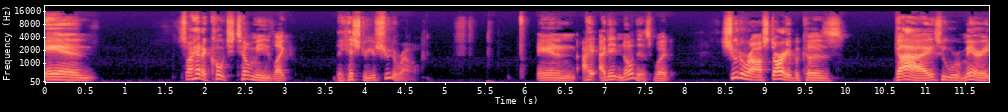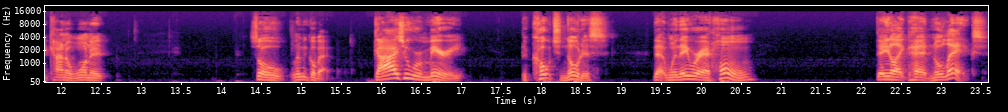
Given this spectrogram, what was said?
and so I had a coach tell me like the history of shoot around. And I, I didn't know this, but shoot around started because guys who were married kind of wanted. So let me go back. Guys who were married, the coach noticed that when they were at home, they like had no legs.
